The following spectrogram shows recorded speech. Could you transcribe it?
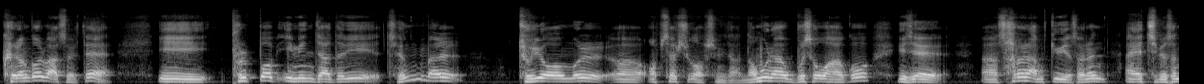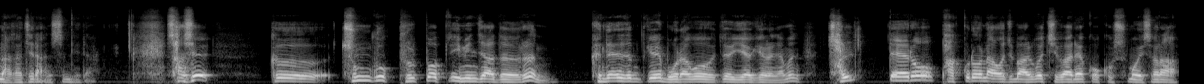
그런 걸 봤을 때 이 불법 이민자들이 정말 두려움을 어, 없앨 수가 없습니다. 너무나 무서워하고 이제 어, 살아남기 위해서는 아예 집에서 나가질 않습니다. 사실 그 중국 불법 이민자들은 그네들끼리 뭐라고 이야기를 하냐면 절대로 밖으로 나오지 말고 집안에 꼭꼭 숨어 있어라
